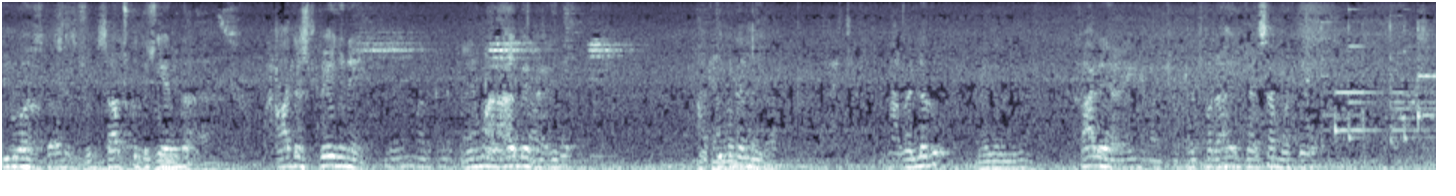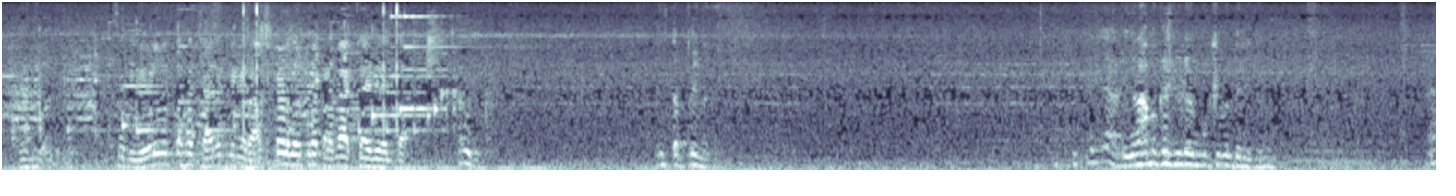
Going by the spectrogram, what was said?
ಯುವ ಸಾಂಸ್ಕೃತಿಕ ಕೇಂದ್ರ ಆದಷ್ಟು ಬೇಗನೆ ನಿರ್ಮಾಣ ಆಗಬೇಕಾಗಿದೆ ಆ ದಿಕ್ಕಿನಲ್ಲಿ ನಾವೆಲ್ಲರೂ ಕಾರ್ಯ ತತ್ಪರರಾಗಿ ಕೆಲಸ ಮಾಡ್ತೇವೆ ಧನ್ಯವಾದಗಳು ಸರ್ ಹೇಳುವಂತಹ ಚಾರಿತ್ರಿಗೆ ರಾಜಕಾರಣದಲ್ಲಿ ಕೂಡ ಕಡಿಮೆ ಆಗ್ತಾ ಇದೆ ಅಂತ ಹೌದು ಇದು ತಪ್ಪೇನ ರಾಮಕೃಷ್ಣ ಮುಖ್ಯಮಂತ್ರಿ ಇದ್ದರು ಹ?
